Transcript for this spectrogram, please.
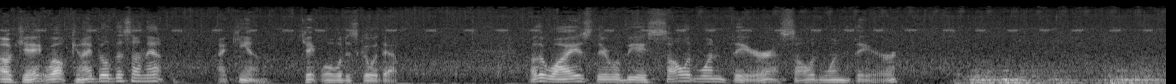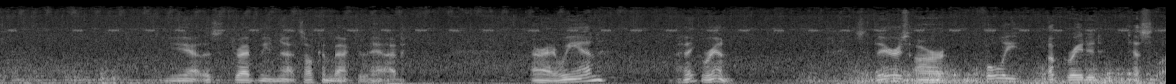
okay, well, can I build this on that? I can. Okay, well, we'll just go with that. Otherwise, there will be a solid one there, a solid one there. Yeah, this drives me nuts. I'll come back to that. All right, are we in? I think we're in. So there's our fully upgraded Tesla.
